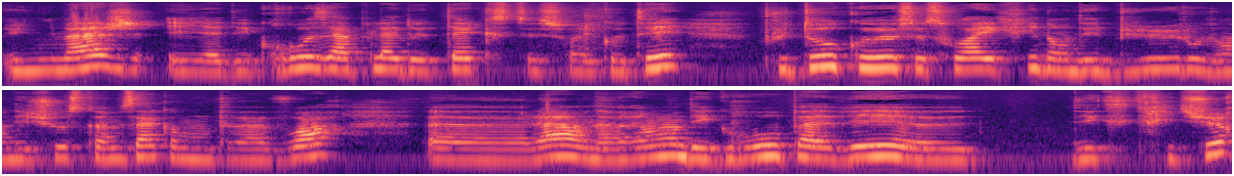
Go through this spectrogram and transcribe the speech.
une image et il y a des gros aplats de texte sur les côtés, plutôt que ce soit écrit dans des bulles ou dans des choses comme ça, comme on peut avoir. Là, on a vraiment des gros pavés d'écriture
